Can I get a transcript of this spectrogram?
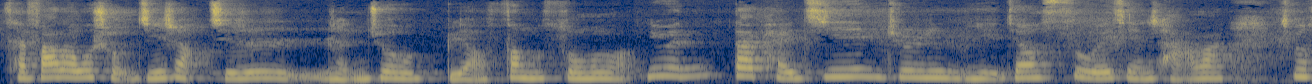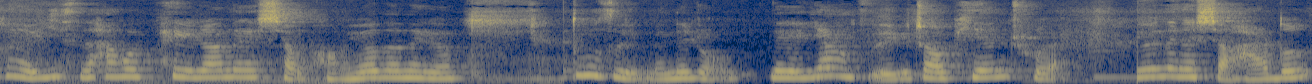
才发到我手机上。其实人就比较放松了，因为大排畸就是也叫四维检查嘛，就很有意思。他会配一张那个小朋友的那个肚子里面那种那个样子的一个照片出来，因为那个小孩都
